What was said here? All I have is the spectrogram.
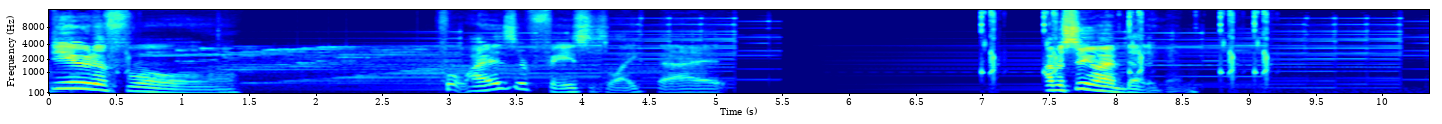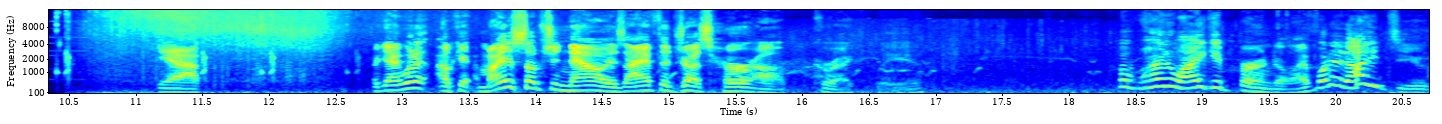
Beautiful. Why is her face like that? I'm assuming I'm dead again. Yeah. Okay, I'm gonna. Okay, my assumption now is I have to dress her up correctly. But why do I get burned alive? What did I do?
